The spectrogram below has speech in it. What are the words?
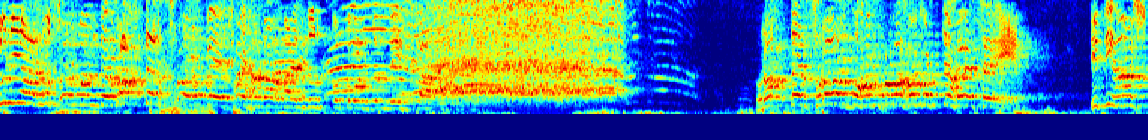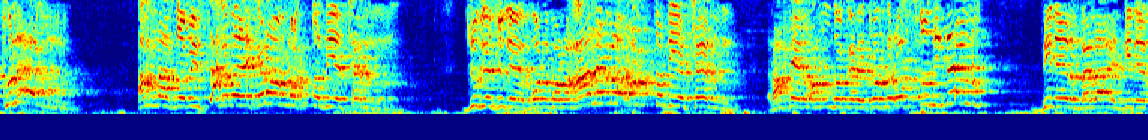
দুনিয়ার মুসলমানদের রক্তের স্রোত পেয়ে ছয় হাজার মাইল দূর পর্যন্ত ইসলাম। আল্লাহ নবীর সাহাবায়ে কেরাম রক্ত দিয়েছেন। যুগে যুগে বড় বড় আলেমরা রক্ত দিয়েছেন। রাতের অন্ধকারে চোখের অস্ত্র দিতেন। দিনের বেলায় দিনের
